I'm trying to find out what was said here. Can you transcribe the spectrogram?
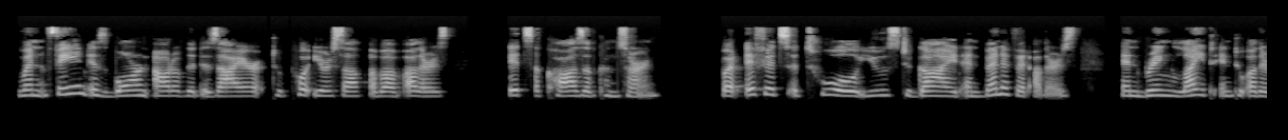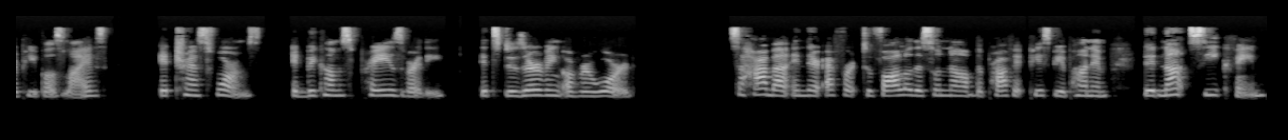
When fame is born out of the desire to put yourself above others, it's a cause of concern. But if it's a tool used to guide and benefit others and bring light into other people's lives, it transforms. It becomes praiseworthy. It's deserving of reward. Sahaba, in their effort to follow the sunnah of the Prophet, peace be upon him, did not seek fame,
